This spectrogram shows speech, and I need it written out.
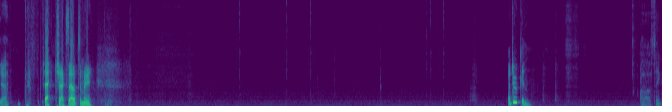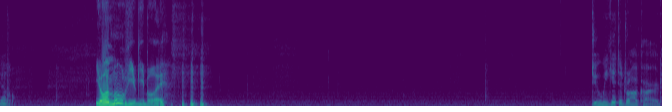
Yeah, that checks out to me. Hadouken. Uh, say go. Your move, Yugi boy. Do we get to draw a card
